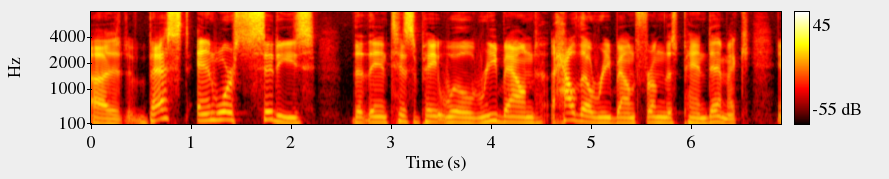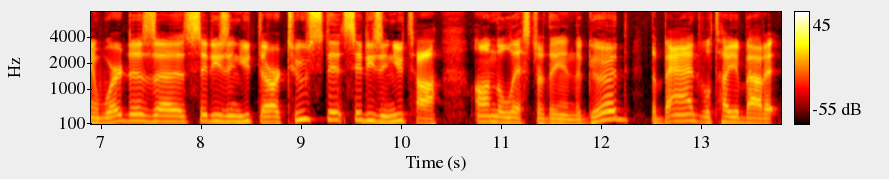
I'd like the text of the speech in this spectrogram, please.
uh, best and worst cities that they anticipate will rebound, how they'll rebound from this pandemic, and where does uh, cities in Utah? There are two st- cities in Utah on the list. Are they in the good, the bad? We'll tell you about it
